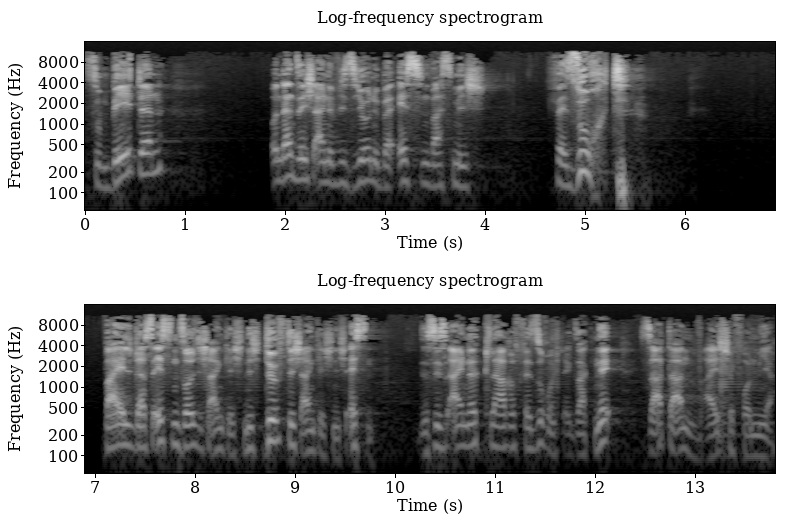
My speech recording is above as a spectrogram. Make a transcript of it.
zum Beten und dann sehe ich eine Vision über Essen, was mich versucht. Weil das Essen sollte ich eigentlich nicht, dürfte ich eigentlich nicht essen. Das ist eine klare Versuchung. Ich habe gesagt, nee, Satan, weiche von mir.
